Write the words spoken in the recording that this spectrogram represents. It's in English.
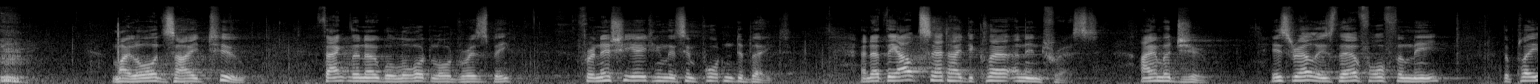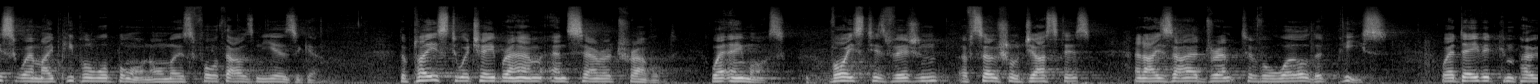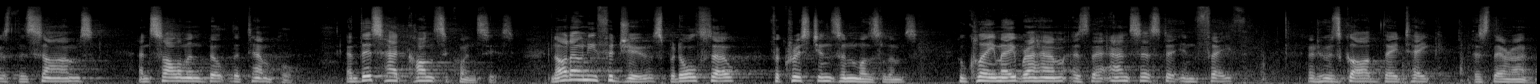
My lords, I too thank the noble Lord, Lord Risby, for initiating this important debate. And at the outset, I declare an interest. I am a Jew. Israel is therefore for me the place where my people were born almost 4,000 years ago, the place to which Abraham and Sarah traveled, where Amos voiced his vision of social justice and Isaiah dreamt of a world at peace, where David composed the Psalms and Solomon built the temple. And this had consequences, not only for Jews, but also for Christians and Muslims who claim Abraham as their ancestor in faith and whose God they take as their own.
